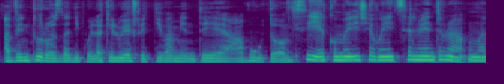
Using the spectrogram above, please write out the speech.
avventurosa di quella che lui effettivamente ha avuto. Sì, e come dicevo inizialmente una, una,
